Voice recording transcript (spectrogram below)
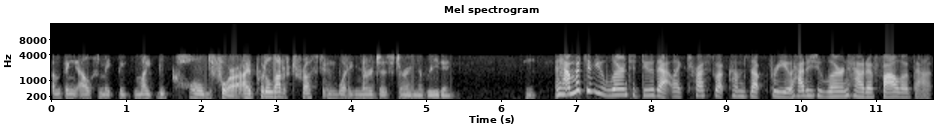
something else might be might be called for. I put a lot of trust in what emerges during the reading. And how much have you learned to do that? Like trust what comes up for you. How did you learn how to follow that?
